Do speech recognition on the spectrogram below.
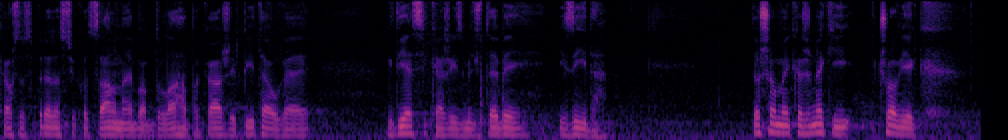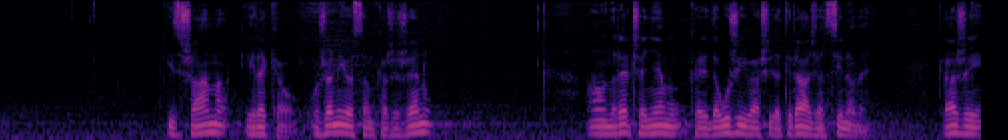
kao što se prednosti kod Salma Ebu Abdullaha, pa kaže, pitao ga je, gdje si, kaže, između tebe i zida. Došao mu je, kaže, neki čovjek iz Šama i rekao, oženio sam, kaže, ženu, a on reče njemu, kaže, da uživaš i da ti rađa sinove. Kaže,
